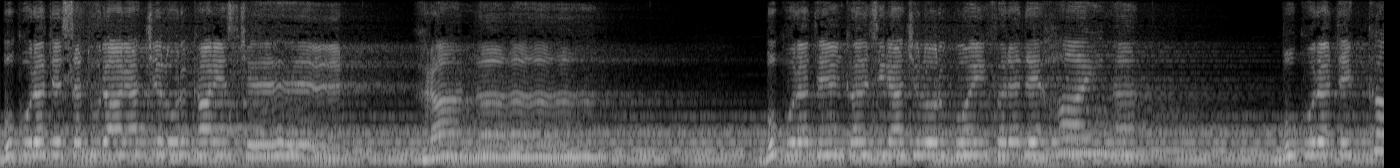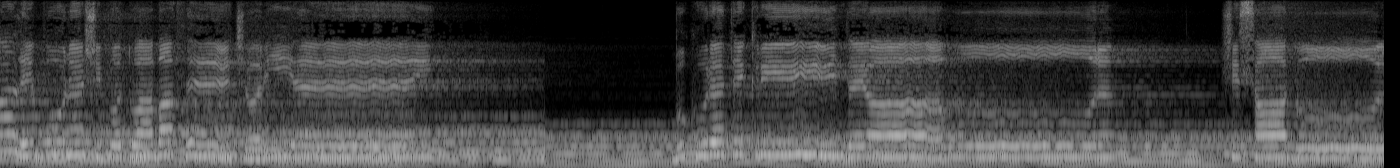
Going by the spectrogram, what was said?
Bucură-te, săturarea celor care-ți cer hrană. Bucură-te încălzirea celor goi fără de haină, Bucură-te cale bună și potoaba fecioriei. Bucură-te crin de aur și sadul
